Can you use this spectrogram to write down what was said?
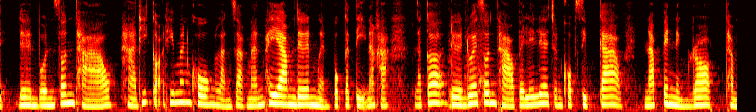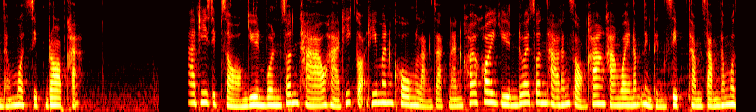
11 เดินบนส้นเท้า หาที่เกาะที่มั่นคง หลังจากนั้นพยายามเดินเหมือนปกตินะคะ แล้วก็เดินด้วยส้นเท้าไปเรื่อยๆ จนครบ 19 นับเป็น 1 รอบทำทั้งหมด 10 รอบค่ะ ท่าที่ 12 ยืนบนส้นเท้าหาที่เกาะที่มั่นคง หลังจากนั้นค่อยๆ ยืนด้วยส้นเท้าทั้งสองข้างค้างไว้นับ 1-10ทำซ้ำทั้งหมด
